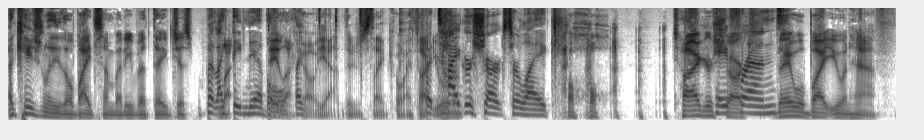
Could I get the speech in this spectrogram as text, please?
Occasionally, they'll bite somebody, but they just But, like, let- they nibble, They let like- go. Yeah, they're just like, oh, I thought But you tiger sharks are like, were. Oh, tiger Hey, sharks. friend. They will bite you in half.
